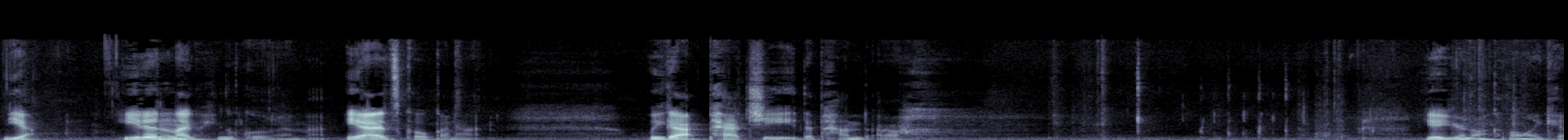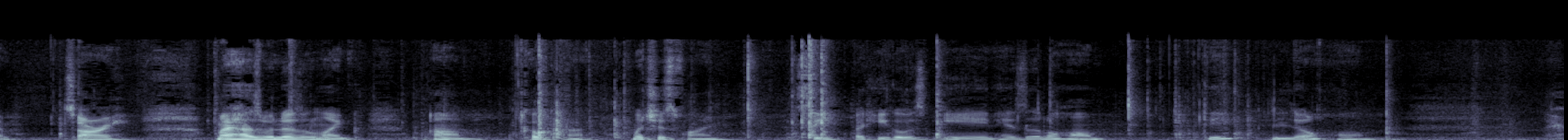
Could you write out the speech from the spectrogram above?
Yeah, he didn't like pink coconut. Yeah, it's coconut. We got Patchy the panda. Yeah, you're not gonna like him. Sorry, my husband doesn't like um, coconut, which is fine. See, but he goes in his little home. See, little home. There.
